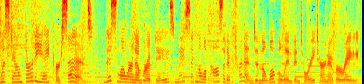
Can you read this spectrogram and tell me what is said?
was down 38%. This lower number of days may signal a positive trend in the local inventory turnover rate.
